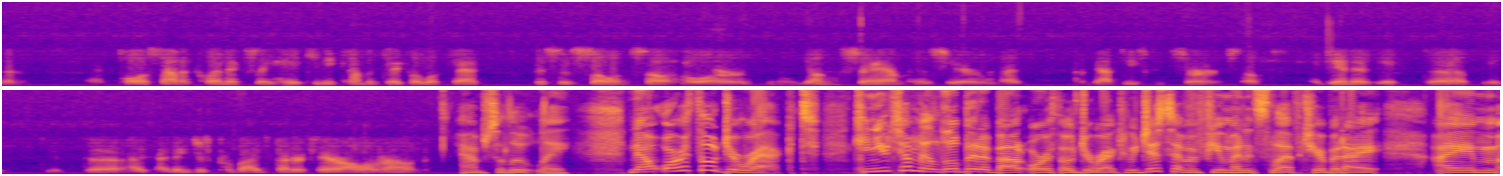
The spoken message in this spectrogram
and, and pull us out of clinic, say, hey, can you come and take a look at this is so and so, or you know, young Sam is here, and I've, I've got these concerns. So again, it it, uh, it, uh, I, I, think just provides better care all around. Absolutely. Now, Ortho Direct. Can you tell me a little bit about Ortho Direct? We just have a few minutes left here, but I I'm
